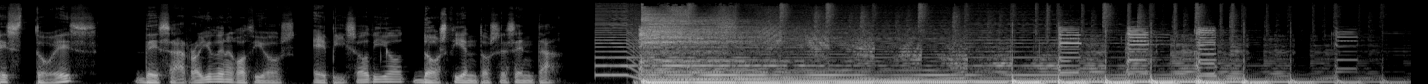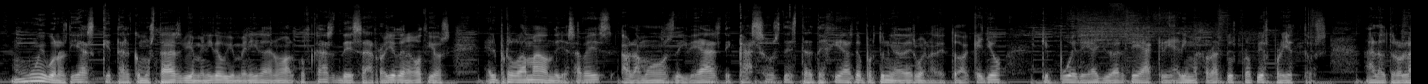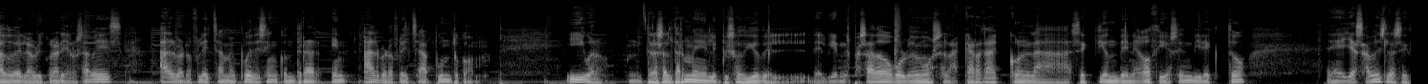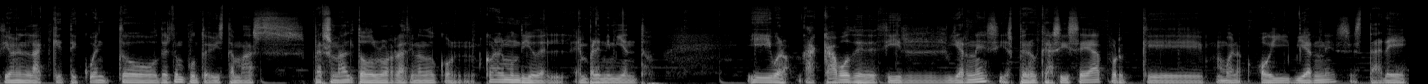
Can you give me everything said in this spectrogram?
Esto es Desarrollo de Negocios, episodio 260. Muy buenos días, ¿qué tal? ¿Cómo estás? Bienvenido, bienvenida de nuevo al podcast Desarrollo de Negocios, el programa donde ya sabes, hablamos de ideas, de casos, de estrategias, de oportunidades, bueno, de todo aquello que puede ayudarte a crear y mejorar tus propios proyectos. Al otro lado del auricular ya lo sabes, Álvaro Flecha me puedes encontrar en álvaroflecha.com. Y bueno, tras saltarme el episodio del, viernes pasado, volvemos a la carga con la sección de negocios en directo. Eh, ya sabes, la sección en la que te cuento desde un punto de vista más personal todo lo relacionado con, con el mundillo del emprendimiento. Y bueno, acabo de decir viernes y espero que así sea porque, bueno, hoy viernes estaré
